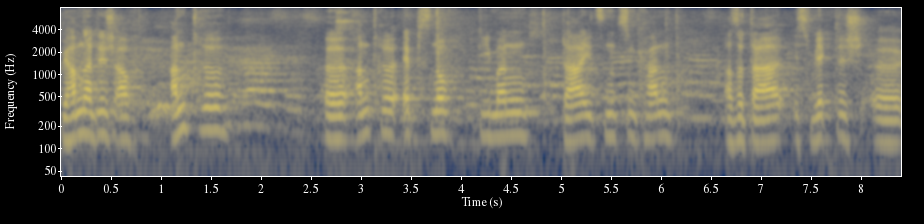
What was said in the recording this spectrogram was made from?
wir haben natürlich auch andere, äh, andere Apps noch, die man da jetzt nutzen kann. Also da ist wirklich äh,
